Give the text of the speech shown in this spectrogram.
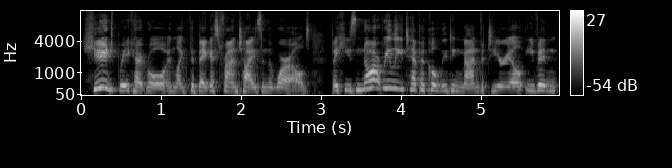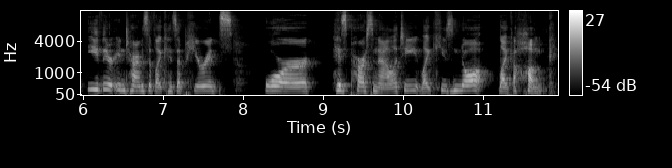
huge breakout role in like the biggest franchise in the world, but he's not really typical leading man material, even either in terms of like his appearance or his personality. Like he's not like a hunk.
